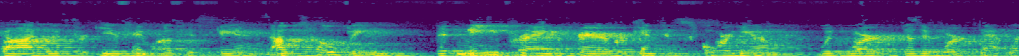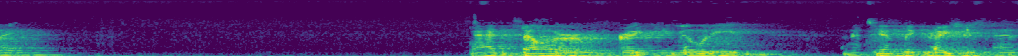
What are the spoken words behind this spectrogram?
God would forgive him of his sins. I was hoping that me praying a prayer of repentance for him would work. Does it work that way? I had to tell her with great humility and an attempt at graciousness,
